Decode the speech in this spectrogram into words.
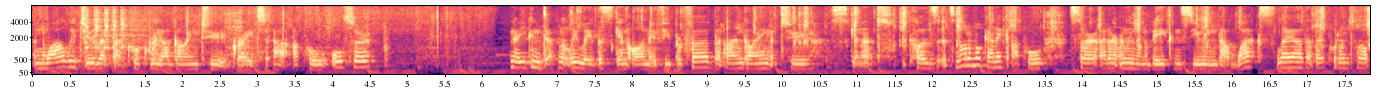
And while we do let that cook, we are going to grate our apple also. Now you can definitely leave the skin on if you prefer, but I'm going to skin it because it's not an organic apple, so I don't really want to be consuming that wax layer that they put on top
